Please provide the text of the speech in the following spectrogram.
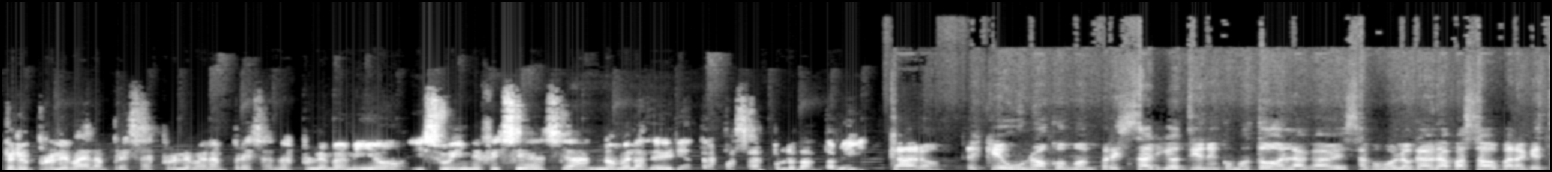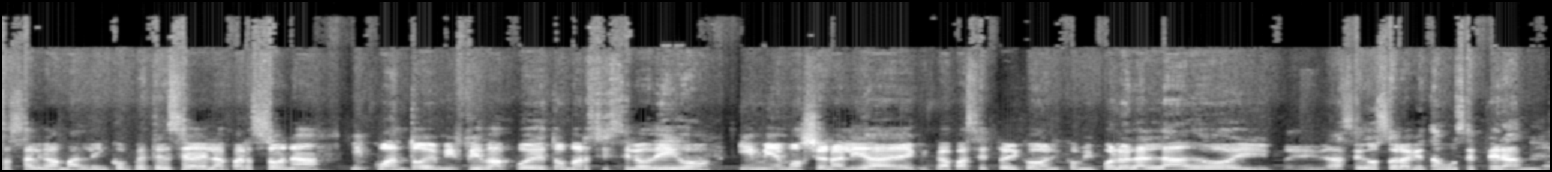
Pero el problema de la empresa es problema de la empresa, no es problema mío y su ineficiencia no me las deberían traspasar por lo tanto a mí. Claro, es que uno como empresario tiene como todo en la cabeza, como lo que habrá pasado para que esto salga mal, la incompetencia de la persona y cuánto de mi feedback puede tomar si se lo digo y mi emocionalidad de que capaz estoy con, con mi polola al lado y, hace dos horas que estamos esperando.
